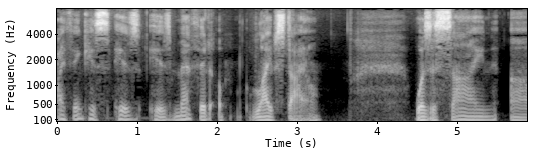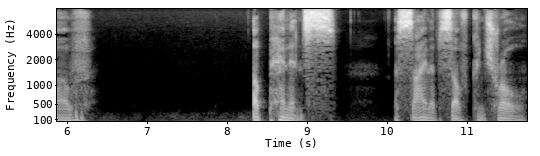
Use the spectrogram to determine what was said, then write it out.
I think his, his, his method of lifestyle was a sign of a penance, a sign of self control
